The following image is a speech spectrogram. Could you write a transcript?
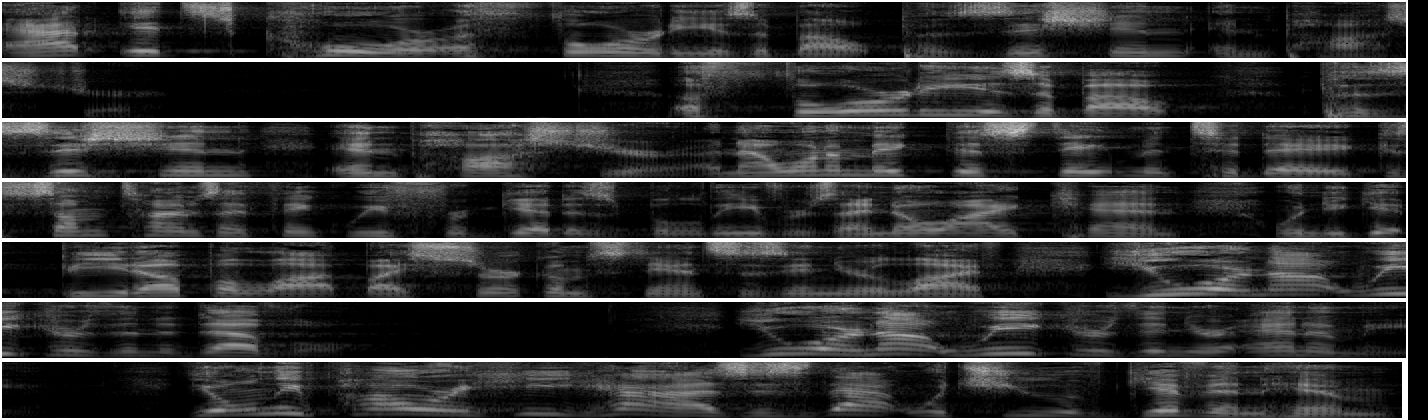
at its core, authority is about position and posture. Authority is about position and posture. And I want to make this statement today because sometimes I think we forget as believers. I know I can when you get beat up a lot by circumstances in your life. You are not weaker than the devil, you are not weaker than your enemy. The only power he has is that which you have given him.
